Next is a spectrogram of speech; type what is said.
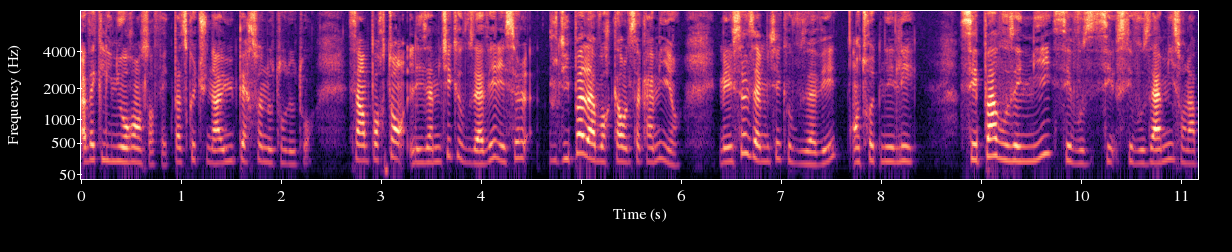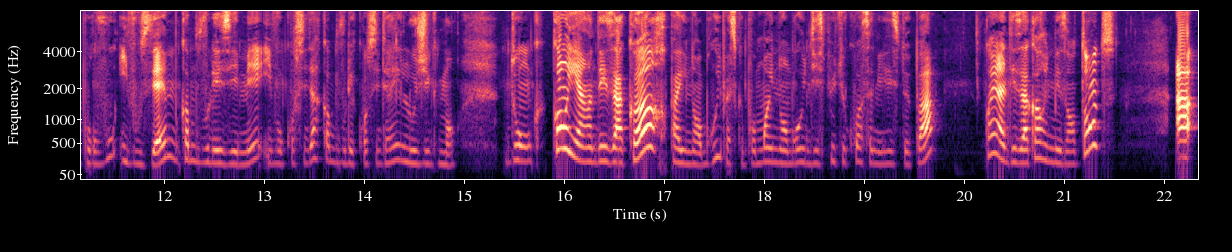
avec l'ignorance en fait, parce que tu n'as eu personne autour de toi. C'est important, les amitiés que vous avez, les seules. Je vous dis pas d'avoir 45 amis, hein, mais les seules amitiés que vous avez, entretenez-les. C'est pas vos ennemis, c'est vos, amis, ils sont là pour vous, ils vous aiment comme vous les aimez, ils vous considèrent comme vous les considérez logiquement. Donc, quand il y a un désaccord, pas une embrouille, parce que pour moi, une embrouille, une dispute ou quoi, ça n'existe pas. Quand il y a un désaccord, une mésentente, à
